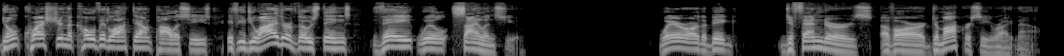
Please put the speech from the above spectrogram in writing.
Don't question the COVID lockdown policies. If you do either of those things, they will silence you. Where are the big defenders of our democracy right now?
